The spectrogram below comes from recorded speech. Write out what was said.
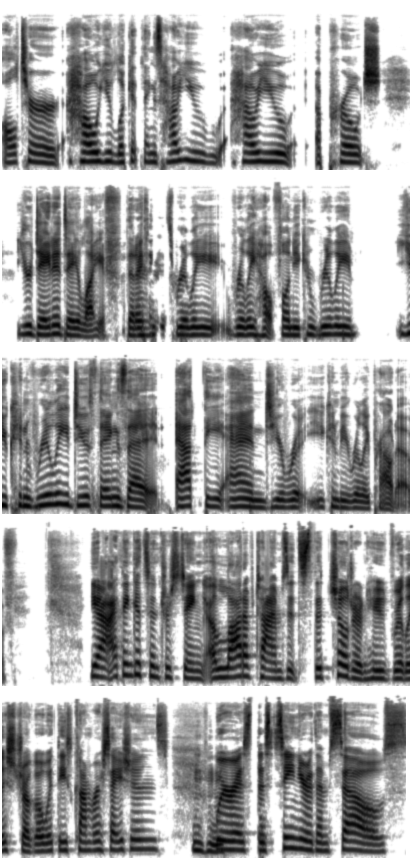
alter how you look at things, how you how you approach your day to day life. That I think is really really helpful, and you can really you can really do things that at the end you re- you can be really proud of. Yeah, I think it's interesting. A lot of times it's the children who really struggle with these conversations, mm-hmm. whereas the senior themselves,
